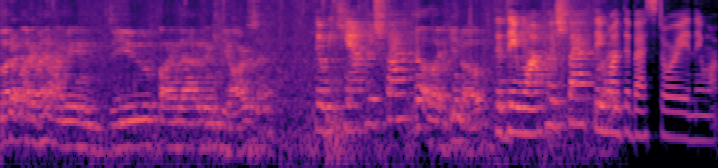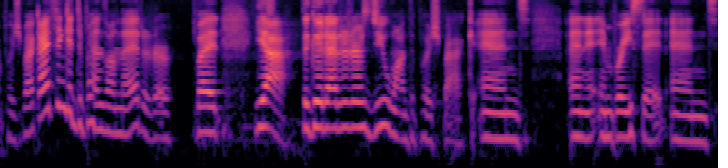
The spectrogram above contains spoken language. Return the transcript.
But am I mean, do you find that in NPR, say? That we can't push back? No, like you know. That they want pushback? They Right. want the best story and they want pushback. I think it depends on the editor. But yeah, the good editors do want the pushback and and embrace it. And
